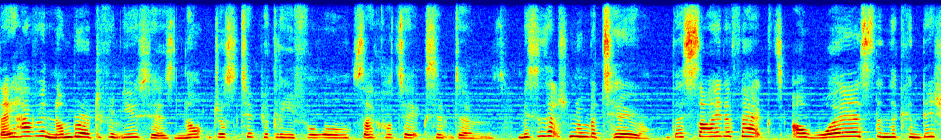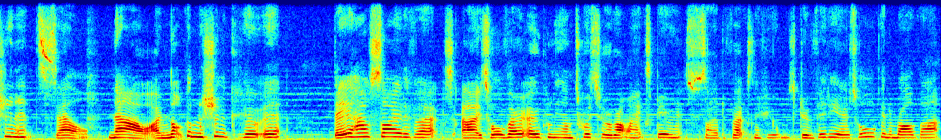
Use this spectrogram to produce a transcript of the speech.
They have a number of different uses, not just typically for psychotic symptoms. Misconception number two, the side effects are worse than the condition itself. Now, I'm not going to sugarcoat it, they have side effects and I talk very openly on Twitter about my experience with side effects and if you want me to do a video talking about that,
